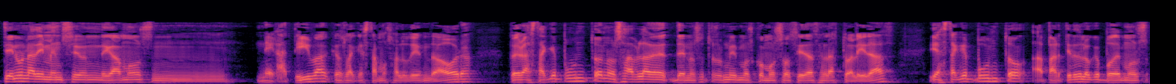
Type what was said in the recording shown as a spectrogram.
tiene una dimensión, digamos, mm, negativa, que es la que estamos aludiendo ahora, pero hasta qué punto nos habla de nosotros mismos como sociedad en la actualidad y hasta qué punto, a partir de lo que podemos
